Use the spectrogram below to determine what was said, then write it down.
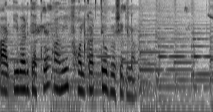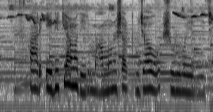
আর এবার দেখো আমি ফল কাটতেও বসে গেলাম। আর এদিকে আমাদের মা মনসার পূজাও শুরু হয়ে গিয়েছে।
